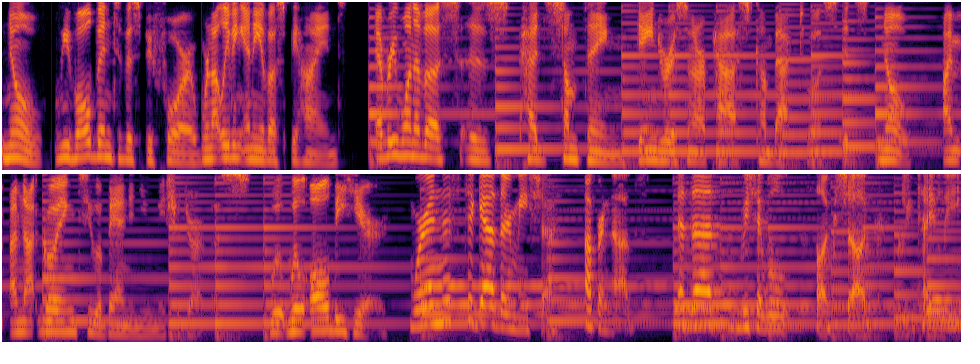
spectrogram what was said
No, we've all been to this before. We're not leaving any of us behind. Every one of us has had something dangerous in our past come back to us. It's no. I'm I'm not going to abandon you, Misha Jarvis. We'll, we'll all be here. We're in this together, Misha. Hopper nods. At that, Misha will hug Shock really tightly.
